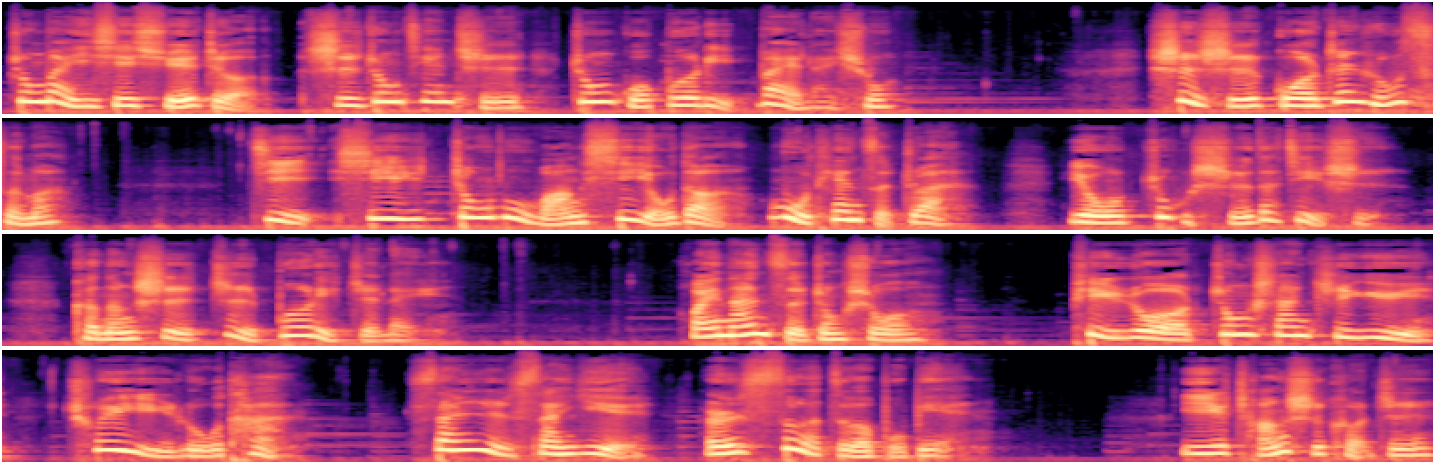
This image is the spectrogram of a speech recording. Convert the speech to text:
中外一些学者始终坚持中国玻璃外来说。事实果真如此吗？继西周穆王西游的《穆天子传》有注石的记事。可能是制玻璃之类。《淮南子》中说：“譬若中山之玉，吹以炉炭，三日三夜而色泽不变。以常识可知，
